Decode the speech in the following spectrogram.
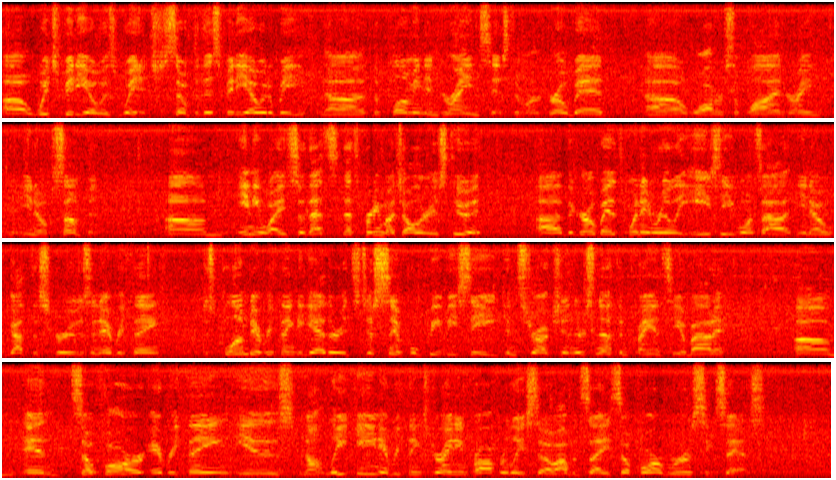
uh, which video is which. So for this video, it'll be the plumbing and drain system or grow bed uh, water supply and drain, you know, something. Um, anyway, so that's that's pretty much all there is to it. Uh, the grow beds went in really easy once I, you know, got the screws and everything just plumbed everything together. It's just simple PVC construction. There's nothing fancy about it. Um, and so far everything is not leaking, everything's draining properly, so I would say so far we're a success.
